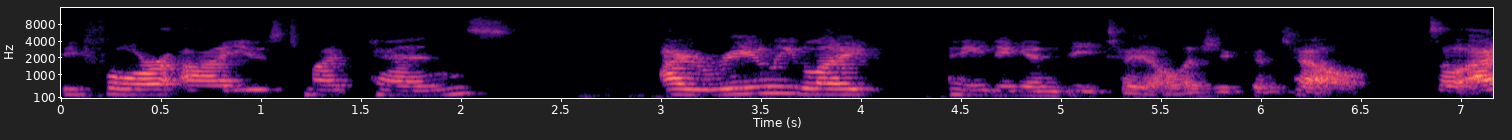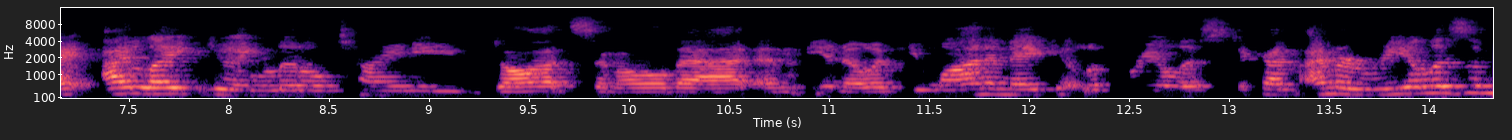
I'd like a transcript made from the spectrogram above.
before I used my pens. I really like painting in detail as you can tell. So I, I like doing little tiny dots and all that. And you know, if you want to make it look realistic, I'm, I'm a realism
